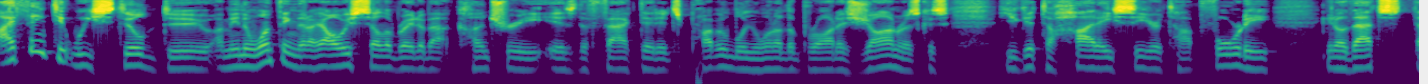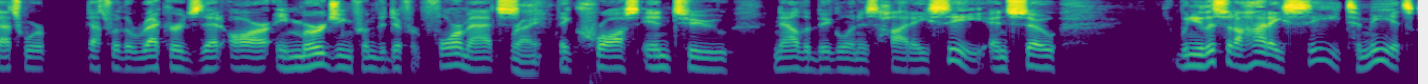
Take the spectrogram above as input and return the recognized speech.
I, think that we still do. I mean, the one thing that I always celebrate about country is the fact that it's probably one of the broadest genres because you get to hot AC or top 40, you know, that's that's where that's where the records that are emerging from the different formats Right. they cross into now the big one is hot AC. And so when you listen to hot AC, to me it's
